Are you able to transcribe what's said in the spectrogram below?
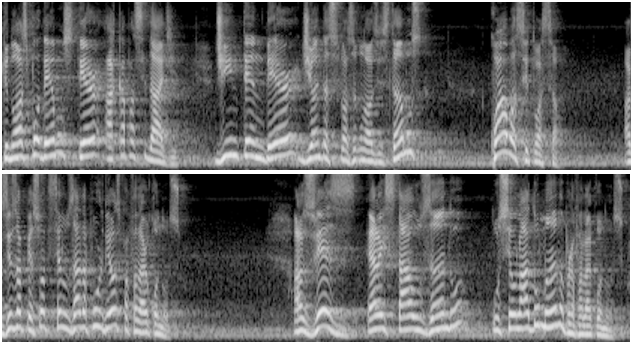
que nós podemos ter a capacidade de entender diante da situação que nós estamos, qual a situação. Às vezes a pessoa está sendo usada por Deus para falar conosco. Às vezes ela está usando o seu lado humano para falar conosco.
